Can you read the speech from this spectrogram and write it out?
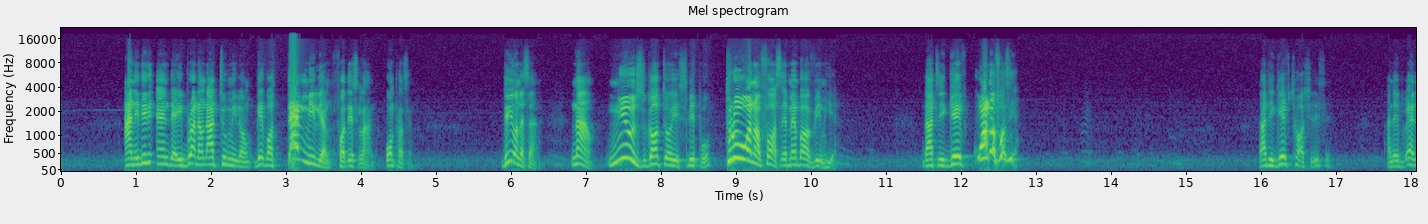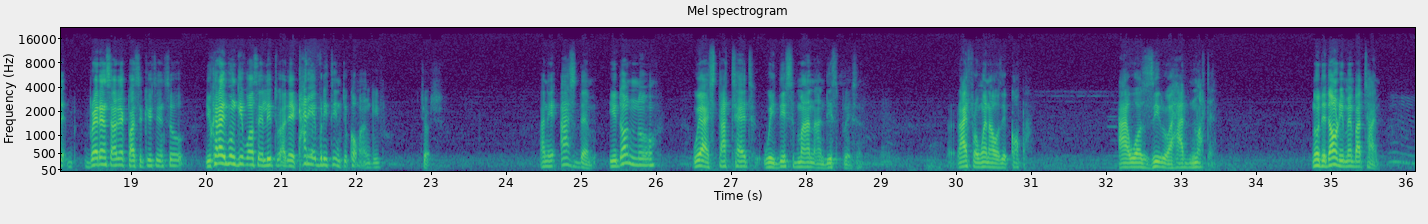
And he didn't end there. He brought another 2 million, gave us 10 million for this land. One person. Do you understand? Now, news got to his people through one of us, a member of him here, that he gave one of us here. That he gave church, listen. And the brethren started persecuting, so you can't even give us a little, they carry everything to come and give church. And he asked them, You don't know where I started with this man and this person? Right from when I was a copper. I was zero, I had nothing. No, they don't remember time.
